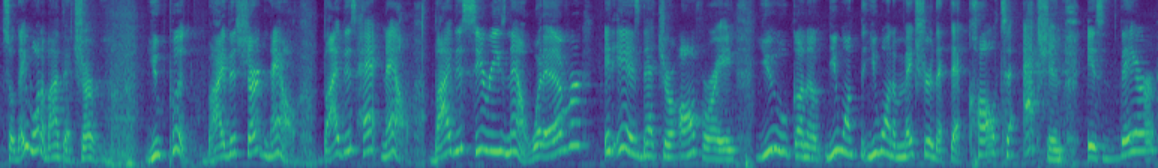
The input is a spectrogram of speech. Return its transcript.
So they want to buy that shirt. You put buy this shirt now, buy this hat now, buy this series now, whatever it is that you're offering you gonna you want the, you want to make sure that that call to action is there.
